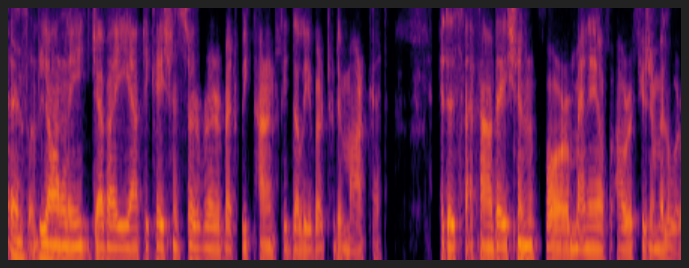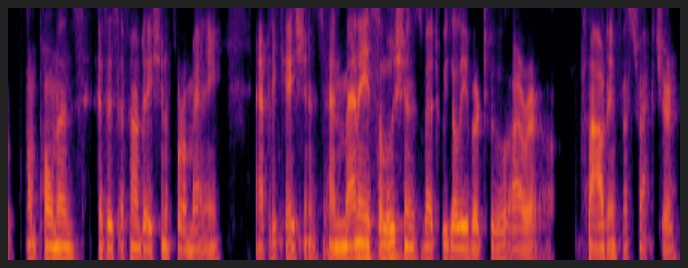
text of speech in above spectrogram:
is the only Java EE application server that we currently deliver to the market. It is a foundation for many of our Fusion middleware components. It is a foundation for many applications and many solutions that we deliver to our cloud infrastructure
